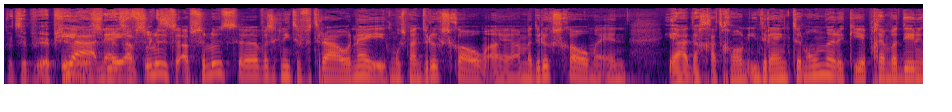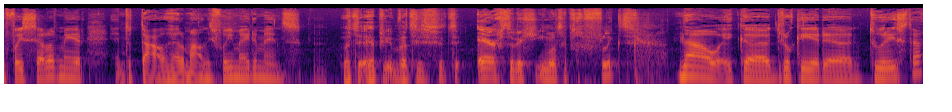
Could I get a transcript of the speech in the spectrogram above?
Wat heb, heb je Ja, nee, absoluut. geflikt? Absoluut eh, was ik niet te vertrouwen. Nee, ik moest mijn drugs komen, eh, aan mijn drugs komen. En ja, daar gaat gewoon iedereen ten onder. Je hebt geen waardering voor jezelf meer. En totaal helemaal niet voor je medemens. Wat, heb je, wat is het ergste dat je iemand hebt geflikt? Nou, ik eh drogeerde toeristen.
